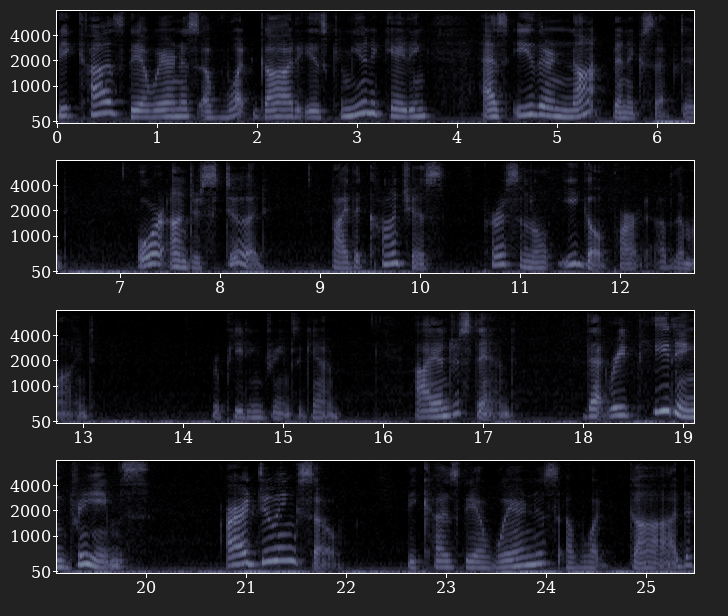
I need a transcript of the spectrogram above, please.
because the awareness of what God is communicating has either not been accepted or understood by the conscious, personal ego part of the mind. Repeating dreams again. I understand that repeating dreams are doing so because the awareness of what God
